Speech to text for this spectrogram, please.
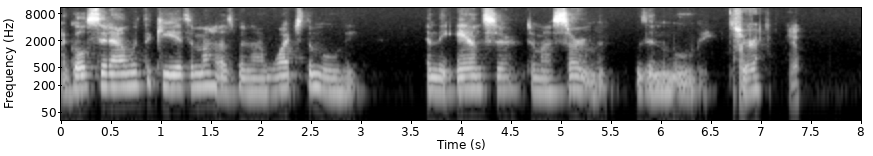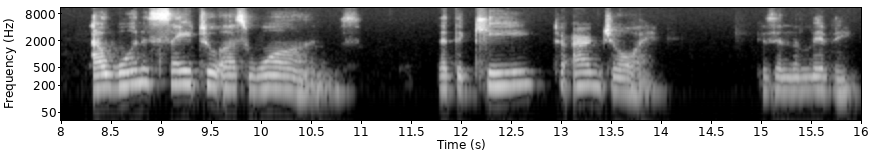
I go sit down with the kids and my husband, and I watch the movie, and the answer to my sermon was in the movie. Sure. Yep. I want to say to us ones that the key to our joy is in the living,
